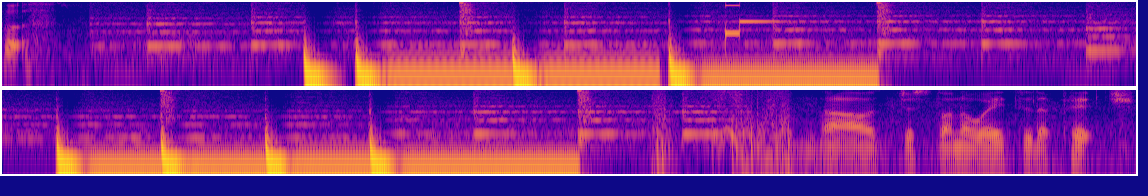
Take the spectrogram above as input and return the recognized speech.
now just on the way to the pitch.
